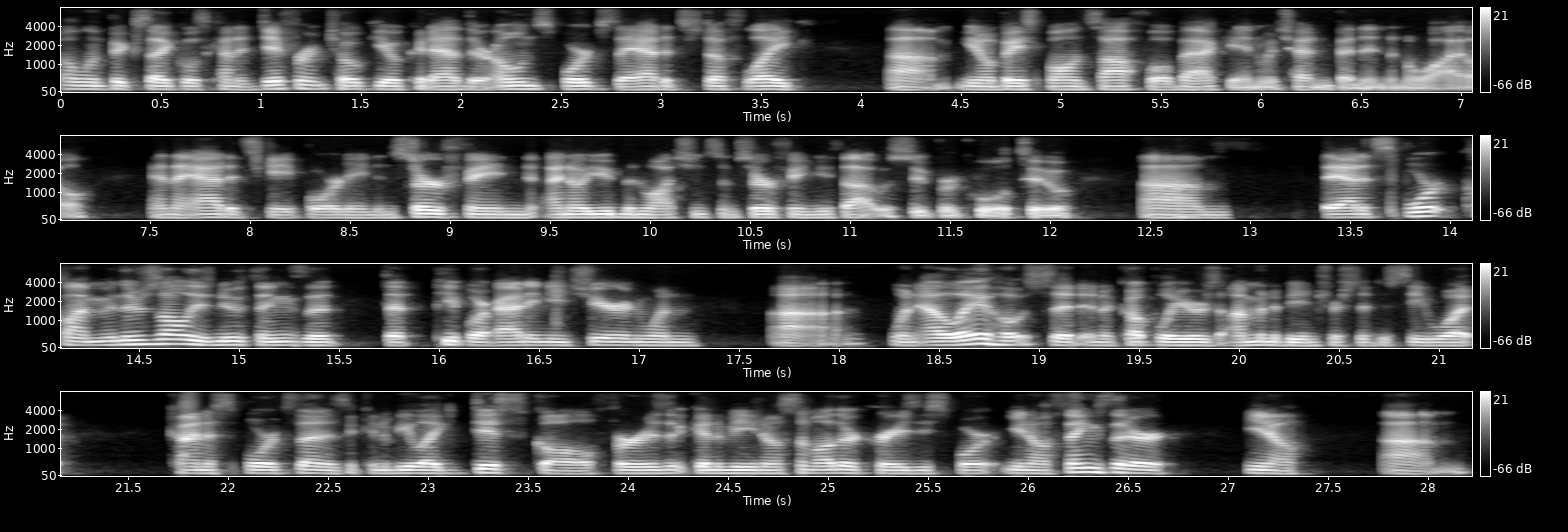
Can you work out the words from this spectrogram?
Olympic cycle is kind of different. Tokyo could add their own sports. They added stuff like um, you know, baseball and softball back in, which hadn't been in in a while. And they added skateboarding and surfing. I know you've been watching some surfing. You thought was super cool too. Um, they added sport climbing. There's all these new things that that people are adding each year. And when uh, when LA hosts it in a couple of years, I'm going to be interested to see what kind of sports then is it going to be like disc golf or is it going to be you know some other crazy sport you know things that are you know um,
